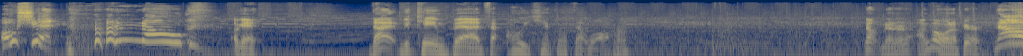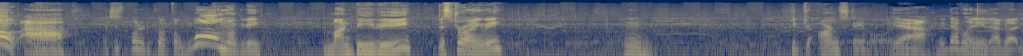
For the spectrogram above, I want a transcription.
Oh shit! no! Okay. That became bad. oh, you can't go up that wall, huh? No, no, no, no. I'm going up here. No! Ah! I just wanted to go up the wall, Monkey Monbibi! Destroying me. Hmm. Keep your arms stable. Yeah, you definitely need that, bud.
